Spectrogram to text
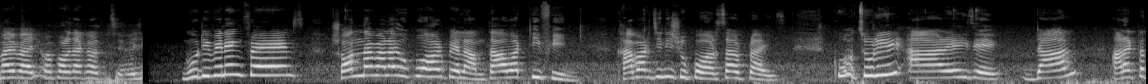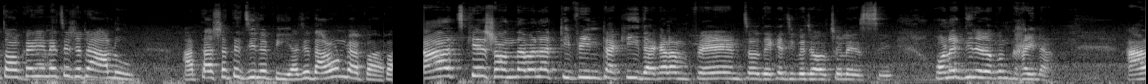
বাই বাই আবার পরে দেখা হচ্ছে। ওই গুড ইভিনিং ফ্রেন্ডস সন্ধ্যাবেলায় উপহার পেলাম তা আবার টিফিন। খাবার জিনিস উপহার সারপ্রাইজ কচুরি আর এই যে ডাল আর একটা তরকারি এনেছে, সেটা আলু। আর তার সাথে জিলেপি আজকে দারুণ ব্যাপার। আজকে সন্ধ্যাবেলার টিফিনটা কি দেখালাম ফ্রেন্ডস ও দেখে জিভে জল চলে এসছে। অনেক দিন এরকম খাই না। আর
